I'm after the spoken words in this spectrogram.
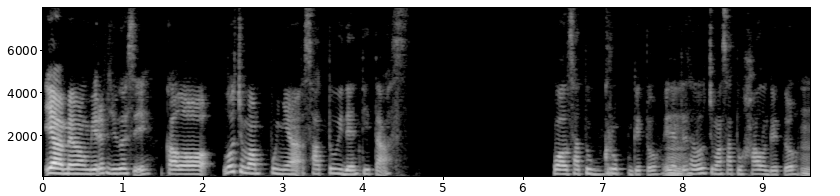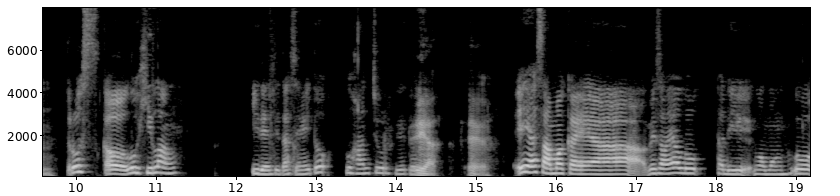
ya memang mirip juga sih. Kalau lu cuma punya satu identitas, well satu grup gitu, identitas lu cuma satu hal gitu. hmm. Terus kalau lu hilang identitasnya itu, lu hancur gitu. iya iya Iya sama kayak misalnya lu tadi ngomong lu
